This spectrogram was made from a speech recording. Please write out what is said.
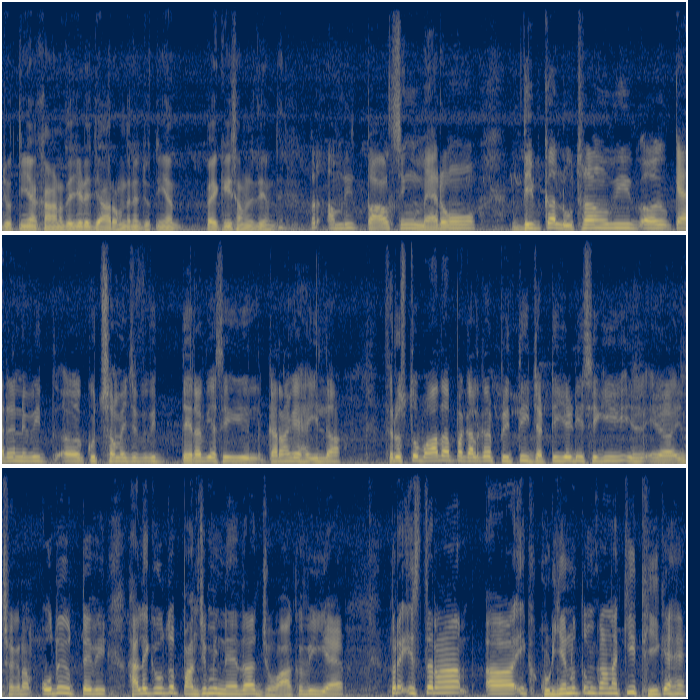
ਜੁੱਤੀਆਂ ਖਾਣ ਦੇ ਜਿਹੜੇ ਜ਼ਾਰ ਹੁੰਦੇ ਨੇ, ਜੁੱਤੀਆਂ ਪੈਕੀ ਸਮਝਦੇ ਹੁੰਦੇ ਨੇ। ਪਰ ਅਮਰਿਤਪਾਲ ਸਿੰਘ ਮੈਰੋਂ ਦੀਪਕਾ ਲੂਥਰਾ ਨੂੰ ਵੀ ਕਹਿ ਰਹੇ ਨੇ ਵੀ ਕੁਝ ਸਮੇਂ 'ਚ ਵੀ ਤੇਰਾ ਵੀ ਅਸੀਂ ਕਰਾਂਗੇ ਹੀਲਾ ਫਿਰ ਉਸ ਤੋਂ ਬਾਅਦ ਆਪਾਂ ਗੱਲ ਕਰ ਪ੍ਰੀਤੀ ਜੱਟੀ ਜਿਹੜੀ ਸੀਗੀ ਇੰਸਟਾਗ੍ਰam ਉਹਦੇ ਉੱਤੇ ਵੀ ਹਾਲਾਂਕਿ ਉਹ ਤਾਂ 5 ਮਹੀਨੇ ਦਾ ਜਵਾਕ ਵੀ ਹੈ। ਪਰ ਇਸ ਤਰ੍ਹਾਂ ਇੱਕ ਕੁੜੀਆਂ ਨੂੰ ਧਮਕਾਉਣਾ ਕੀ ਠੀਕ ਹੈ ਇਹ?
